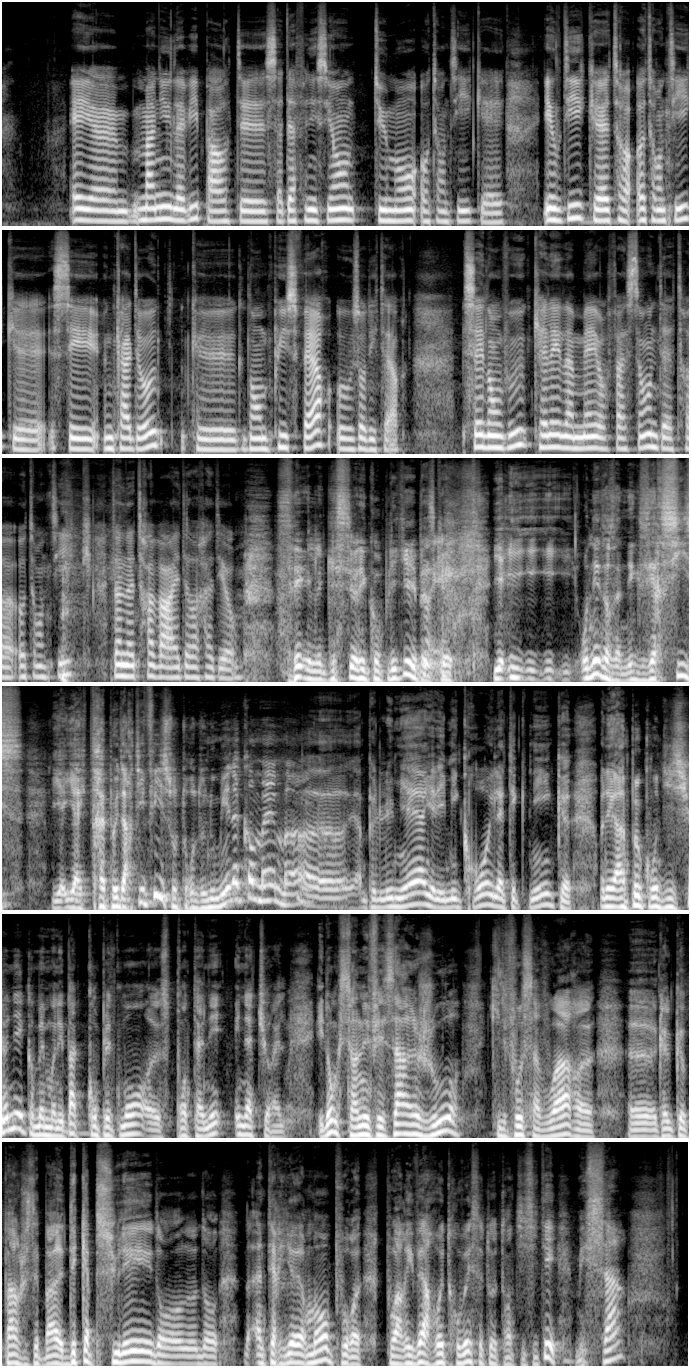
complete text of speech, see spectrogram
Et euh, Manu Levy parle de sa définition du mot authentique et il dit qu'être authentique, euh, c'est un cadeau que l'on puisse faire aux auditeurs. Selon vous, quelle est la meilleure façon d'être authentique dans le travail de la radio? La question est compliquée parce qu'on que on est dans un exercice. Il y, a, très peu d'artifices autour de nous, mais il y en a quand même. Hein. Euh, un peu de lumière, il y a les micros et la technique. On est un peu conditionné quand même. On n'est pas complètement euh, spontané et naturel. Et donc c'est en effet ça un jour qu'il faut savoir euh, quelque part, je sais pas, décapsuler dans, intérieurement pour pour arriver à retrouver cette authenticité. Mais ça,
